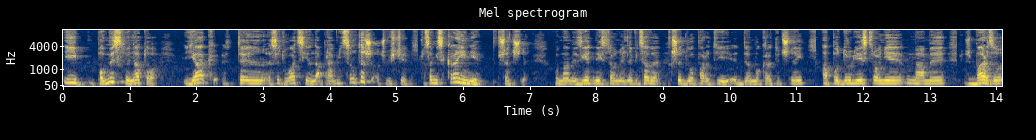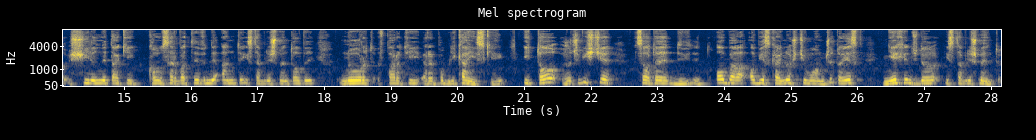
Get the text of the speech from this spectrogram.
i pomysły na to, jak tę sytuację naprawić, są też oczywiście czasami skrajnie sprzeczne, bo mamy z jednej strony lewicowe skrzydło Partii Demokratycznej, a po drugiej stronie mamy bardzo silny, taki konserwatywny, antyestablishmentowy nurt w Partii Republikańskiej. I to rzeczywiście co te oba, obie skrajności łączy, to jest niechęć do establishmentu.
